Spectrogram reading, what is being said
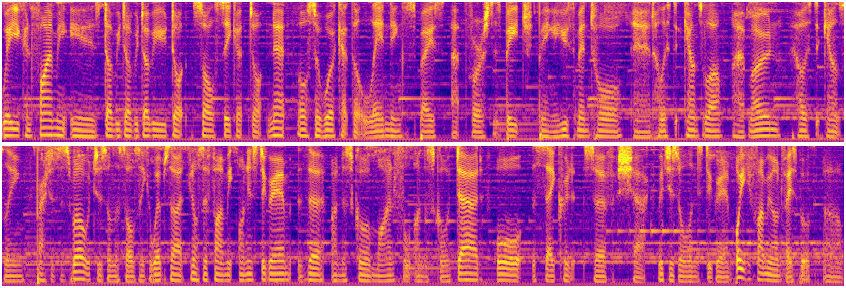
Where you can find me is www.soulseeka.net. I also work at the landing space at Forresters Beach, being a youth mentor and holistic counselor. I have my own holistic counseling practice as well, which is on the Soulseeka website. You can also find me on Instagram, the underscore mindful underscore dad, or the Sacred Surf Shack, which is all on Instagram. Or you can find me on Facebook. Um,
